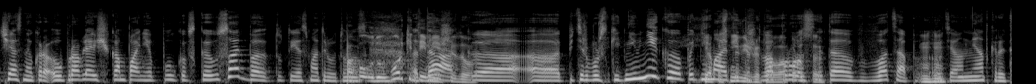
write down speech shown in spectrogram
частная управляющая компания Пулковская усадьба. Тут я смотрю. По поводу уборки ты имеешь в виду? А, Петербургский дневник поднимает этот вопрос. Это в WhatsApp. У тебя он не открыт.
